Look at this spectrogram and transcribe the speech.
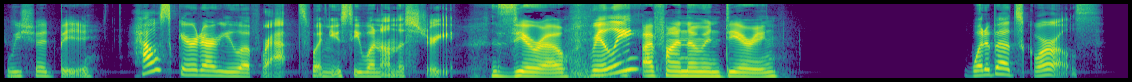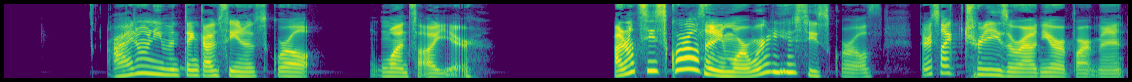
we should be How scared are you of rats when you see one on the street? zero. Really? I find them endearing. What about squirrels? I don't even think I've seen a squirrel once all year. I don't see squirrels anymore. Where do you see squirrels? There's like trees around your apartment.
